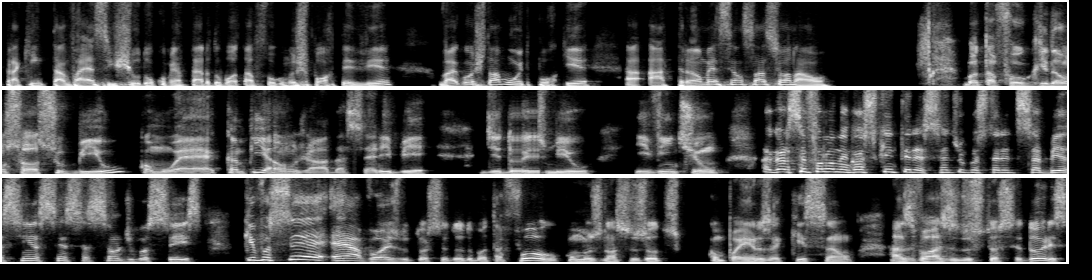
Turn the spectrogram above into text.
Para quem tá, vai assistir o documentário do Botafogo no Sport TV, vai gostar muito, porque a, a trama é sensacional. Botafogo que não só subiu, como é campeão já da Série B de 2021. Agora, você falou um negócio que é interessante, eu gostaria de saber assim a sensação de vocês, que você é a voz do torcedor do Botafogo, como os nossos outros companheiros aqui são as vozes dos torcedores,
